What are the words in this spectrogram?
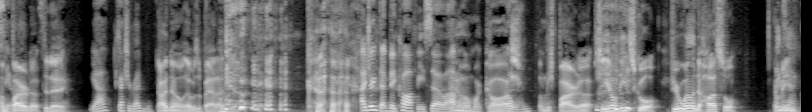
see I'm fired happens. up today. Yeah, you got your Red Bull. I know that was a bad idea. I drink that big coffee, so I'm oh my gosh, rolling. I'm just fired up. So you don't need school if you're willing to hustle. I mean,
